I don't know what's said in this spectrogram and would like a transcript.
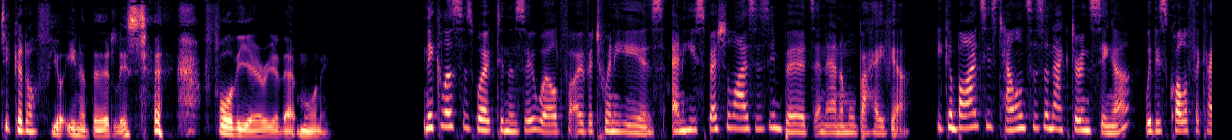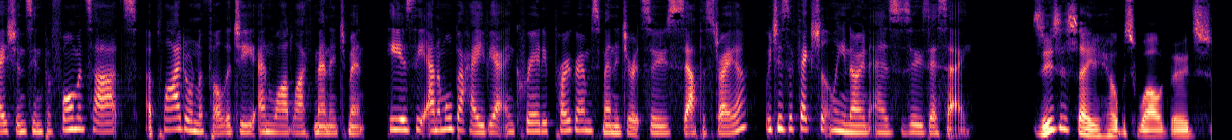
tick it off your inner bird list for the area that morning. Nicholas has worked in the zoo world for over 20 years and he specialises in birds and animal behaviour. He combines his talents as an actor and singer with his qualifications in performance arts, applied ornithology, and wildlife management. He is the Animal Behaviour and Creative Programs Manager at Zoos South Australia, which is affectionately known as Zoos SA. Zoos SA helps wild birds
